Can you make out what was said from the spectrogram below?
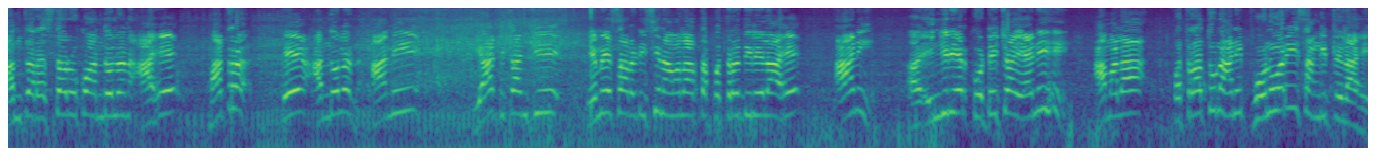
आमचं रस्ता रोको आंदोलन आहे. मात्र हे आंदोलन आम्ही या ठिकाणची एम एस आर डी सीनं आम्हाला आता पत्र दिलेलं आहे. आणि इंजिनियर कोटेचा यांनीही आम्हाला पत्रातून आणि फोनवरही सांगितलेलं आहे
